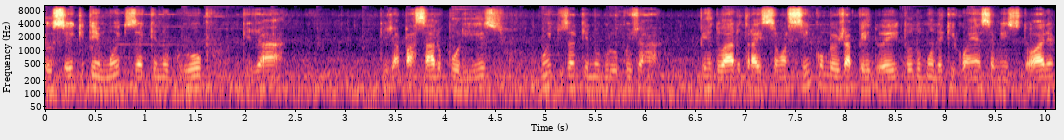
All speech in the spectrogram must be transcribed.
Eu sei que tem muitos aqui no grupo que já, que já passaram por isso. Muitos aqui no grupo já perdoaram traição, assim como eu já perdoei. Todo mundo aqui conhece a minha história.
